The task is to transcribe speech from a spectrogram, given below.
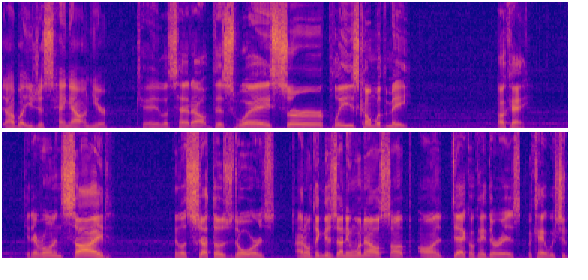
how about you just hang out in here? Okay, let's head out this way. Sir, please come with me. Okay. Get everyone inside. And let's shut those doors. I don't think there's anyone else up on deck. Okay, there is. Okay, we should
